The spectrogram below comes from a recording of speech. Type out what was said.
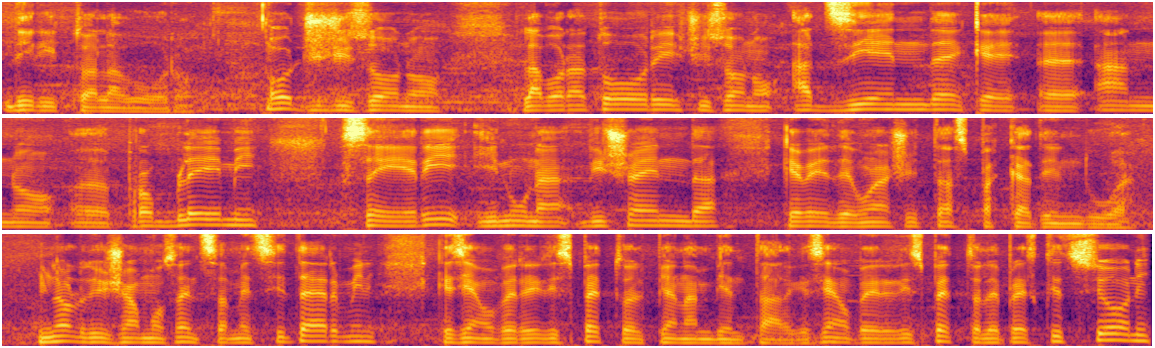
diritto al lavoro. Oggi ci sono lavoratori, ci sono aziende che eh, hanno eh, problemi seri in una vicenda che vede una città spaccata in due. Noi lo diciamo senza mezzi termini, che siamo per il rispetto del piano ambientale, che siamo per il rispetto delle prescrizioni,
